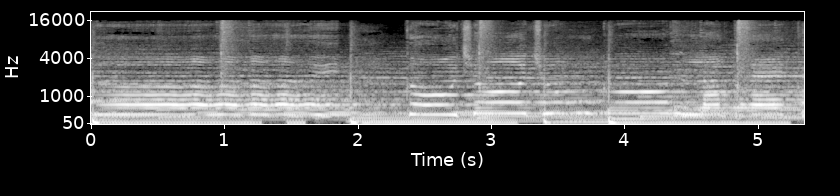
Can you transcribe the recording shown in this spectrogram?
trời, cầu cho chúng con là kẻ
